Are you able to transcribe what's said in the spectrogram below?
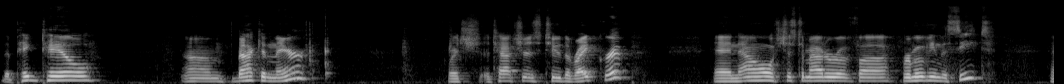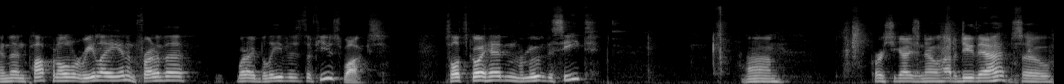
the pigtail um, back in there, which attaches to the right grip. And now it's just a matter of uh, removing the seat and then popping a little relay in in front of the what I believe is the fuse box. So let's go ahead and remove the seat. Um, of course, you guys know how to do that, so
